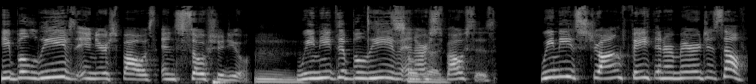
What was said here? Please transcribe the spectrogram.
He believes in your spouse, and so should you. Mm. We need to believe So in our good. spouses. We need strong faith in our marriage itself.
